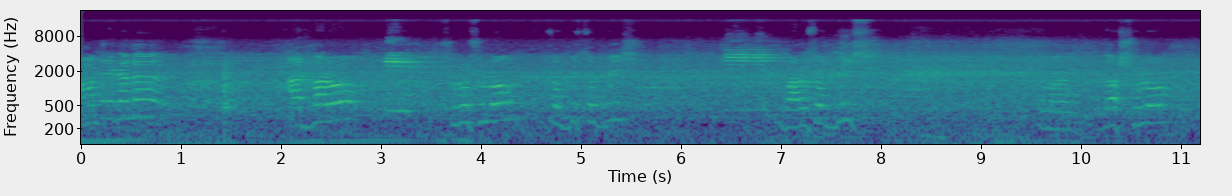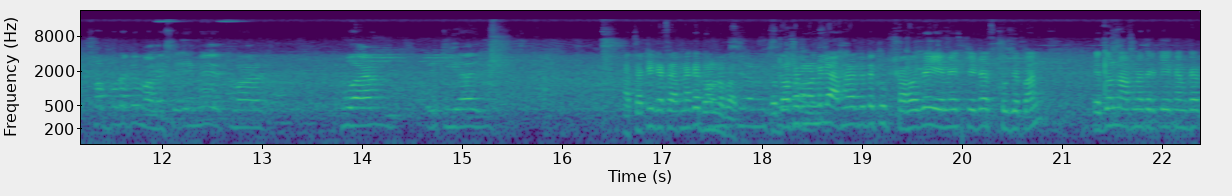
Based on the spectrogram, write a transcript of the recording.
আমাদের এখানে আট বারো ষোলো ষোলো চব্বিশ চব্বিশ বারো চব্বিশ তোমার দশ ষোলো সব প্রোডাক্টের মাল আছে। এম এ তোমার হুয়ান এটিআই আচ্ছা ঠিক আছে আপনাকে ধন্যবাদ। তো দর্শক মণ্ডলী আপনারা যাতে খুব সহজেই এমএস স্টেটাস খুঁজে পান এজন্য আপনাদেরকে এখানকার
